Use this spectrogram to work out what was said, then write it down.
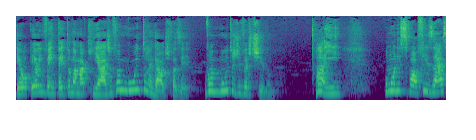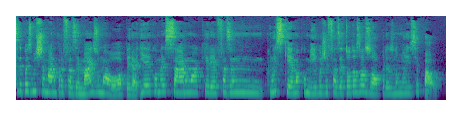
eu, eu inventei toda a maquiagem, foi muito legal de fazer, foi muito divertido. Aí o municipal fizesse, depois me chamaram para fazer mais uma ópera e aí começaram a querer fazer um, um esquema comigo de fazer todas as óperas no municipal.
